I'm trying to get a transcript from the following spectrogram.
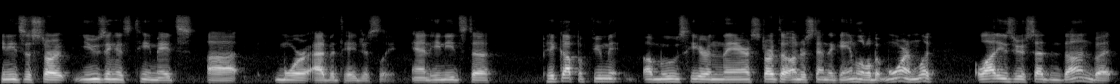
he needs to start using his teammates uh, more advantageously, and he needs to pick up a few uh, moves here and there, start to understand the game a little bit more. And look, a lot easier said than done, but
